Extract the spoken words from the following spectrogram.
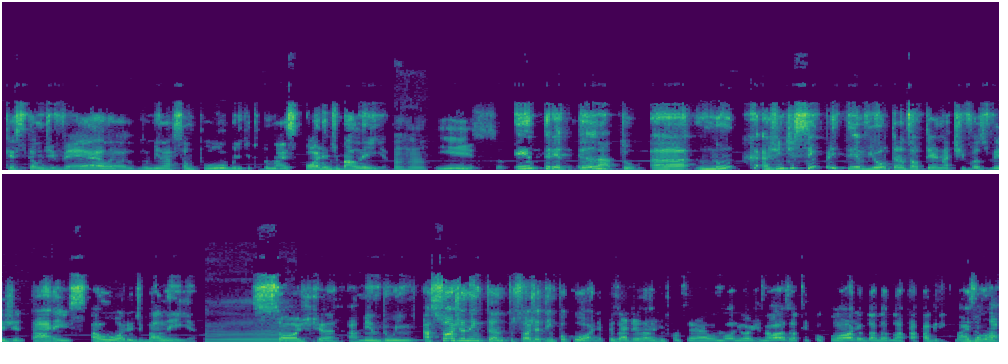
questão de vela, iluminação pública e tudo mais. Óleo de baleia. Uhum. Isso. Entretanto, uh, nunca, a gente sempre teve outras alternativas vegetais ao óleo de baleia. Hum. Soja, amendoim. A soja nem tanto. Soja tem pouco óleo. Apesar de a gente considerar ela uma oleaginosa, ela tem pouco óleo, blá blá blá pra agrícola. Mas vamos lá.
